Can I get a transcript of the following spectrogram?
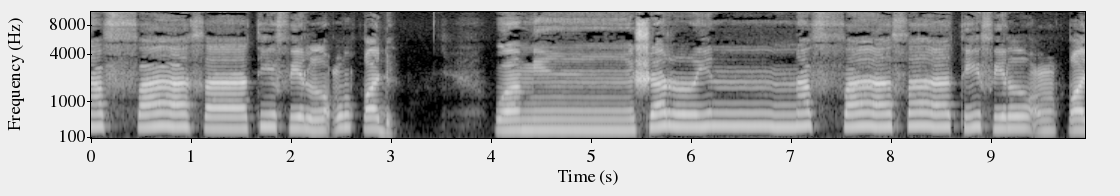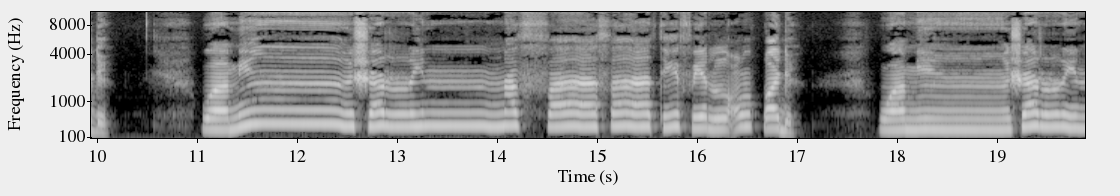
naffatsati fil 'uqad. Wa min syarrin naffatsati fil 'uqad. Wa min syarrin naffatsati fil 'uqad. Wa min syarrin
